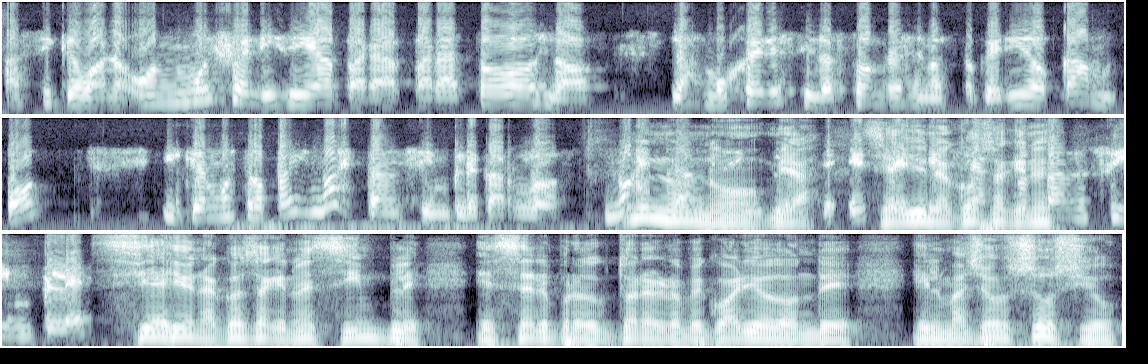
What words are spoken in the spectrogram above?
Así que bueno, un muy feliz día para, para todos los las mujeres y los hombres de nuestro querido campo y que en nuestro país no es tan simple, Carlos. No, no, no, Mira, si hay una cosa que no es tan simple. Si hay una cosa que no es simple es ser productor agropecuario donde el mayor socio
